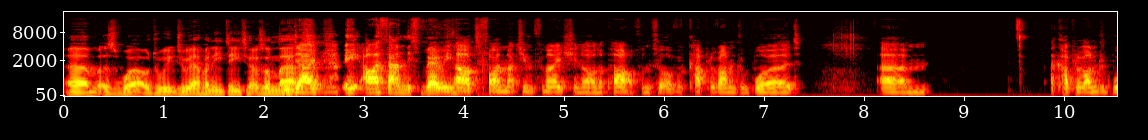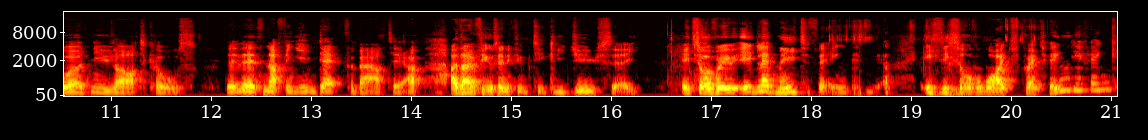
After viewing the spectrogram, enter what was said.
um, as well. Do we do we have any details on that? it, I found this very hard to find much information on, apart from sort of a couple of hundred word, um, a couple of hundred word news articles. There, there's nothing in depth about it. I, I don't think it was anything particularly juicy. It sort of it, it led me to think: is this sort of a widespread thing? Do you think?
